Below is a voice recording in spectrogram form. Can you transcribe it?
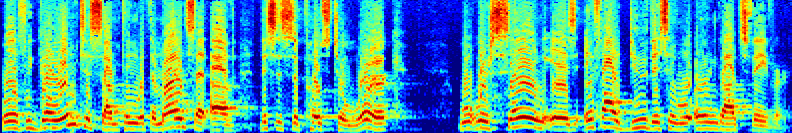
Well, if we go into something with the mindset of this is supposed to work, what we're saying is if I do this, it will earn God's favor.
